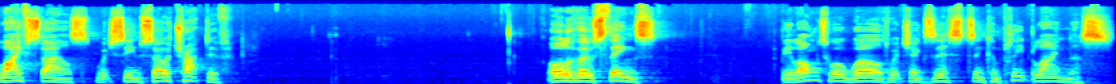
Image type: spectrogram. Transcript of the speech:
lifestyles which seem so attractive. all of those things belong to a world which exists in complete blindness.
